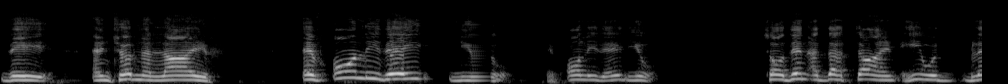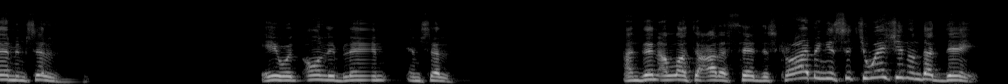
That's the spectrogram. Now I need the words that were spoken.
the eternal life. If only they knew. If only they knew. So then at that time, he would blame himself. He would only blame himself. And then Allah Ta'ala said, describing his situation on that day,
